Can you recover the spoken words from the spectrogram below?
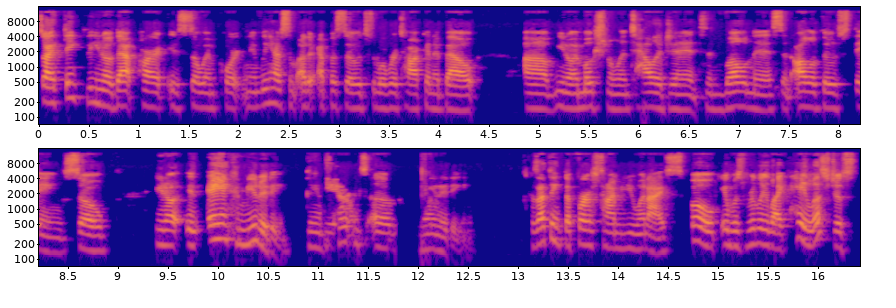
So i think you know that part is so important. And we have some other episodes where we're talking about um, you know, emotional intelligence and wellness and all of those things. So, you know, it, and community, the importance yeah. of community. Because I think the first time you and I spoke, it was really like, hey, let's just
